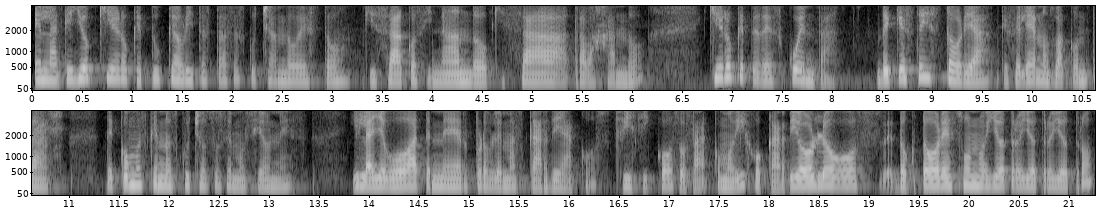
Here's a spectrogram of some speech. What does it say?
En la que yo quiero que tú que ahorita estás escuchando esto, quizá cocinando, quizá trabajando, quiero que te des cuenta de que esta historia que Celia nos va a contar, de cómo es que no escuchó sus emociones y la llevó a tener problemas cardíacos, físicos, o sea, como dijo, cardiólogos, doctores, uno y otro y otro y otro,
